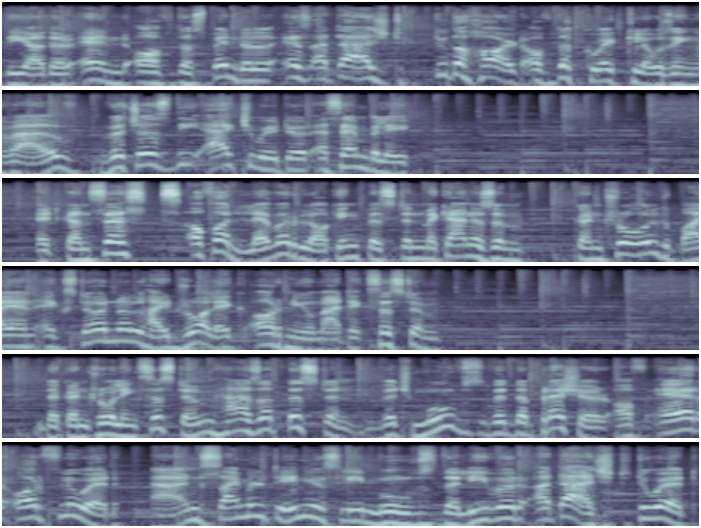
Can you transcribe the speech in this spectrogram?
The other end of the spindle is attached to the heart of the quick closing valve, which is the actuator assembly. It consists of a lever locking piston mechanism controlled by an external hydraulic or pneumatic system. The controlling system has a piston which moves with the pressure of air or fluid and simultaneously moves the lever attached to it.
